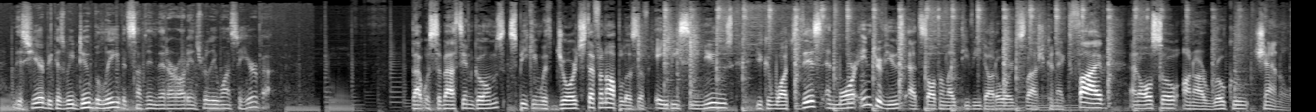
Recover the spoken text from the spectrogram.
this year, because we do believe it's something that our audience really wants to hear about. That was Sebastian Gomes speaking with George Stephanopoulos of ABC News. You can watch this and more interviews at saltandlighttv.org slash connect 5 and also on our Roku channel.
